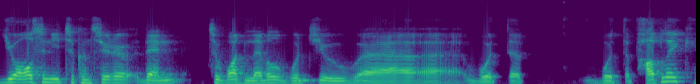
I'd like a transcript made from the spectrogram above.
you also need to consider then to what level would you uh, would the would the public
